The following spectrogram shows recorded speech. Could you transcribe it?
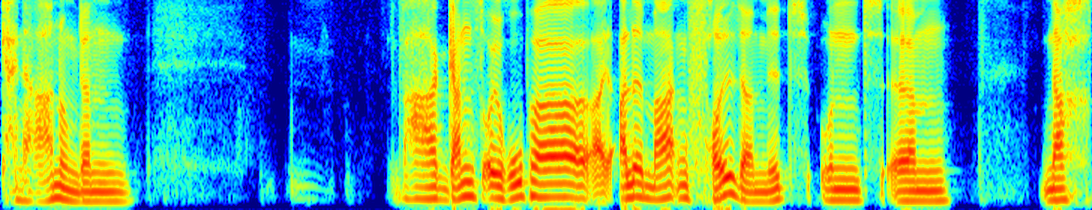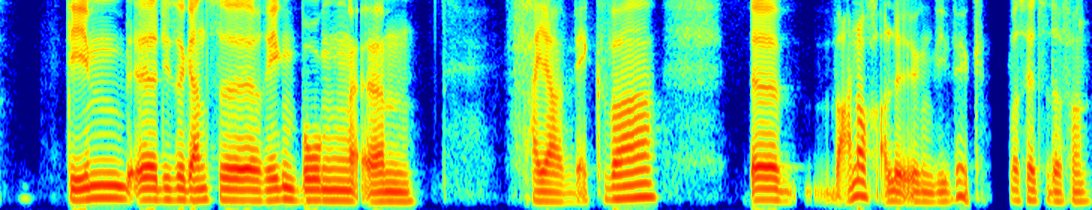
keine Ahnung, dann war ganz Europa, alle Marken voll damit. Und ähm, nachdem äh, diese ganze Regenbogen ähm, weg war, äh, waren auch alle irgendwie weg. Was hältst du davon?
